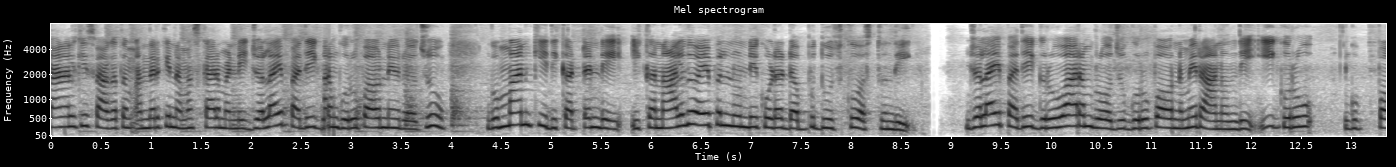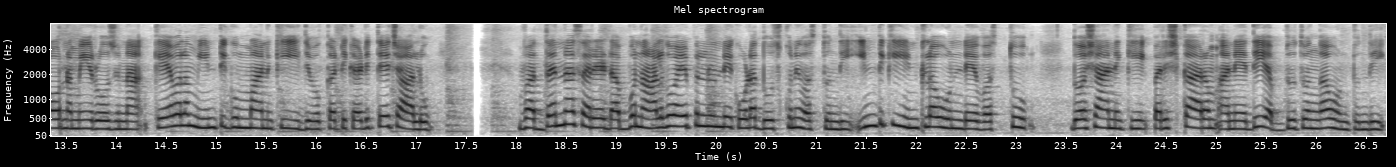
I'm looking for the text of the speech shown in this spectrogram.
ఛానల్కి స్వాగతం. అందరికీ నమస్కారం అండి. జూలై పది గురు పౌర్ణమి రోజు గుమ్మానికి ఇది కట్టండి. ఇక నాలుగు వైపుల నుండి కూడా డబ్బు దూసుకు వస్తుంది. జూలై పది గురువారం రోజు గురు పౌర్ణమి రానుంది. ఈ గురు గు- పౌర్ణమి రోజున కేవలం ఇంటి గుమ్మానికి ఇది ఒక్కటి కడితే చాలు. వద్దన్నా సరే డబ్బు నాలుగు వైపుల నుండి కూడా దూసుకుని వస్తుంది. ఇంటికి ఇంట్లో ఉండే వస్తు దోషానికి పరిష్కారం అనేది అద్భుతంగా ఉంటుంది.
